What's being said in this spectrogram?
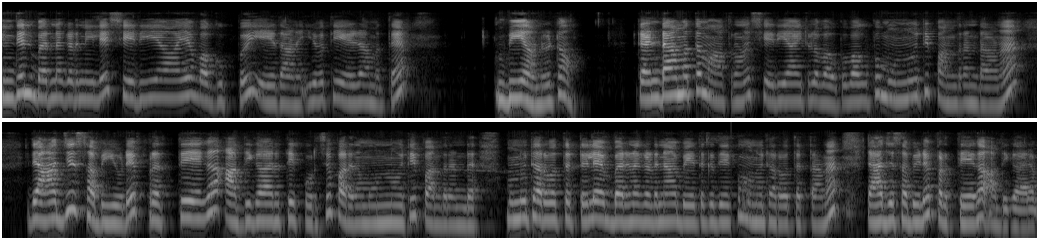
ഇന്ത്യൻ ഭരണഘടനയിലെ ശരിയായ വകുപ്പ് ഏതാണ്? ഇരുപത്തിയേഴാമത്തെ ബി ആണ് കേട്ടോ. രണ്ടാമത്തെ മാത്രമാണ് ശരിയായിട്ടുള്ള വകുപ്പ്. വകുപ്പ് മുന്നൂറ്റി പന്ത്രണ്ടാണ്. രാജ്യസഭയുടെ പ്രത്യേക അധികാരത്തെക്കുറിച്ച് പറയുന്നത് മുന്നൂറ്റി പന്ത്രണ്ട് മുന്നൂറ്റി അറുപത്തെട്ടിലെ ഭരണഘടനാ ഭേദഗതിയൊക്കെ മുന്നൂറ്റി അറുപത്തെട്ടാണ് രാജ്യസഭയുടെ പ്രത്യേക അധികാരം.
